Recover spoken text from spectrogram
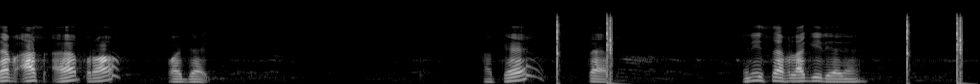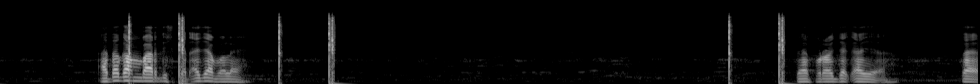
Save as a pro project. Oke, save. Ini save lagi dia. Atau gambar disket aja boleh. Save project aja. save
